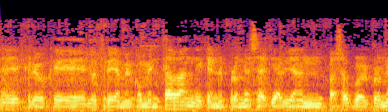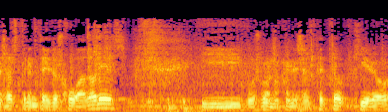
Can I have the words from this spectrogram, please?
eh, creo que el otro día me comentaban de que en el Promesas ya habían pasado por el Promesas 32 jugadores y pues bueno, en ese aspecto quiero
